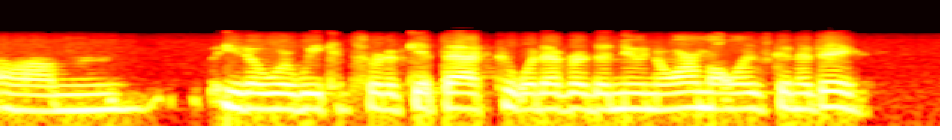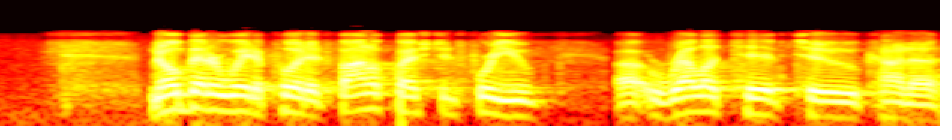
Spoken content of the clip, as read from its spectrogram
um, you know where we can sort of get back to whatever the new normal is going to be. No better way to put it. Final question for you, uh, relative to kind of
